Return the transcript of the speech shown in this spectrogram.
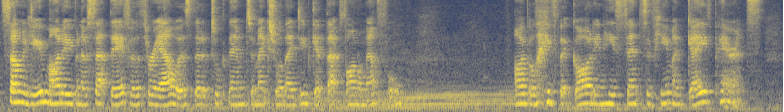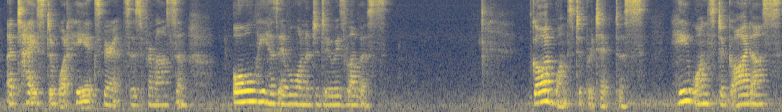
some of you might even have sat there for the three hours that it took them to make sure they did get that final mouthful. I believe that God, in His sense of humour, gave parents a taste of what He experiences from us, and all He has ever wanted to do is love us. God wants to protect us, He wants to guide us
